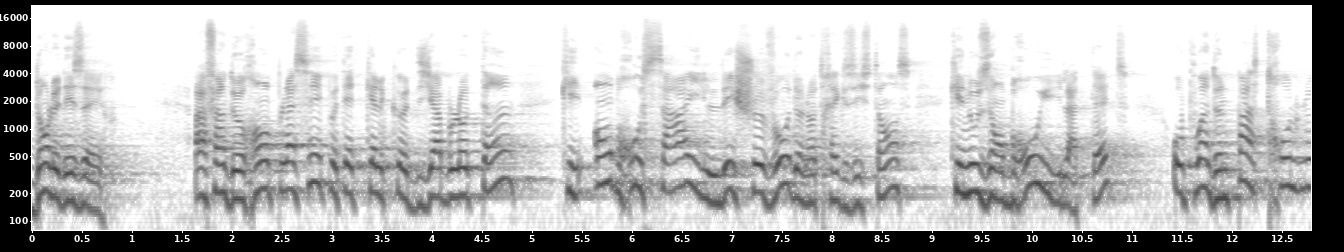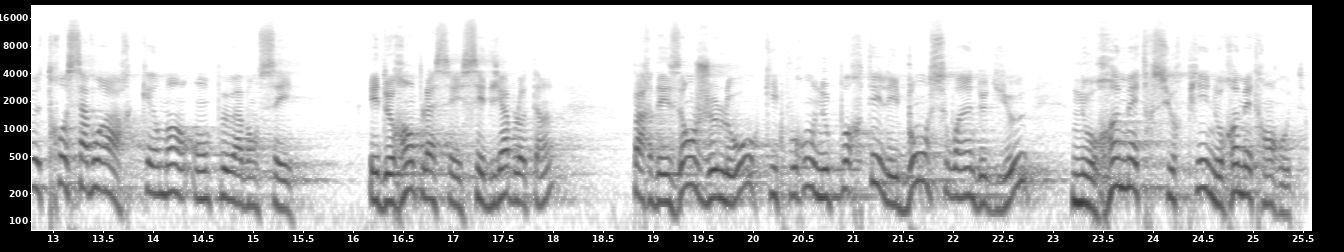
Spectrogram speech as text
dans le désert, afin de remplacer peut-être quelques diablotins qui embroussaille les chevaux de notre existence, qui nous embrouille la tête au point de ne pas trop, savoir comment on peut avancer et de remplacer ces diablotins par des angelots qui pourront nous porter les bons soins de Dieu, nous remettre sur pied, nous remettre en route.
